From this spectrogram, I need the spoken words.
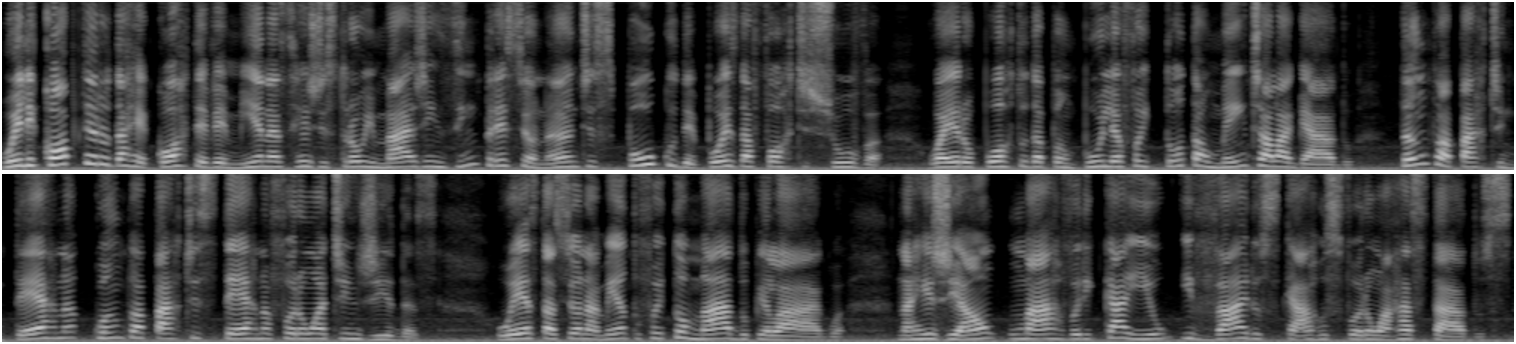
O helicóptero da Record TV Minas registrou imagens impressionantes pouco depois da forte chuva. O aeroporto da Pampulha foi totalmente alagado. Tanto a parte interna quanto a parte externa foram atingidas. O estacionamento foi tomado pela água. Na região, uma árvore caiu e vários carros foram arrastados.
